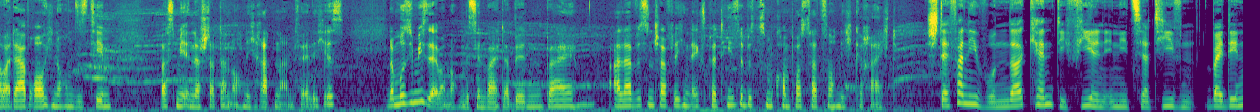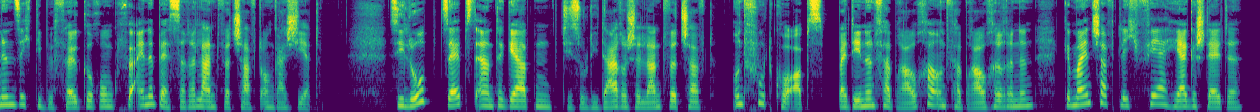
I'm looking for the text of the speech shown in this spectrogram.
Aber da brauche ich noch ein System, was mir in der Stadt dann auch nicht rattenanfällig ist. Da muss ich mich selber noch ein bisschen weiterbilden. Bei aller wissenschaftlichen Expertise bis zum Kompost hat es noch nicht gereicht. Stefanie Wunder kennt die vielen Initiativen, bei denen sich die Bevölkerung für eine bessere Landwirtschaft engagiert. Sie lobt Selbsterntegärten, die solidarische Landwirtschaft und Food Coops, bei denen Verbraucher und Verbraucherinnen gemeinschaftlich fair hergestellte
